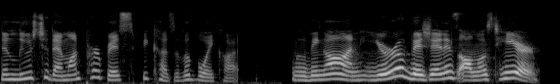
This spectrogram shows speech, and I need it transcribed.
than lose to them on purpose because of a boycott. Moving on, Eurovision is almost here.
